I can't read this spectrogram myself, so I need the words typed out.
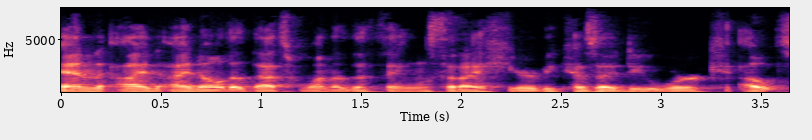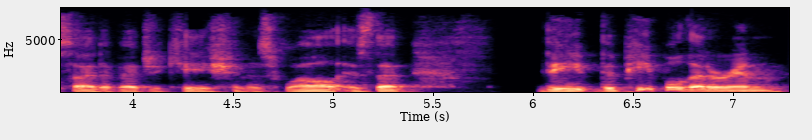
And I, I know that that's one of the things that i hear because i do work outside of education as well is that the the people that are in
